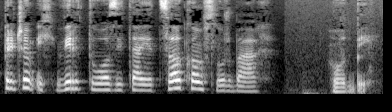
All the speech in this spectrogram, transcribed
Pričom ich virtuozita je celkom v službách hudby.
